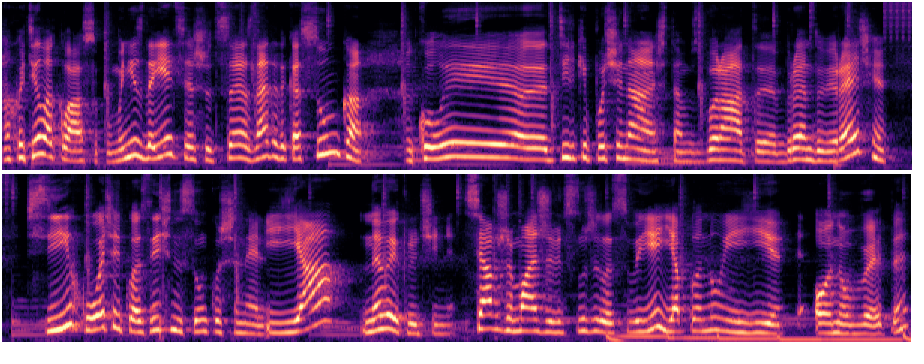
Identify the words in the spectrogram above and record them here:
Хотіла класику. Мені здається, що це знаєте така сумка, коли е, тільки починаєш там збирати брендові речі, всі хочуть класичну сумку Chanel. І я не виключення. Ця вже майже відслужила своє. Я планую її оновити.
